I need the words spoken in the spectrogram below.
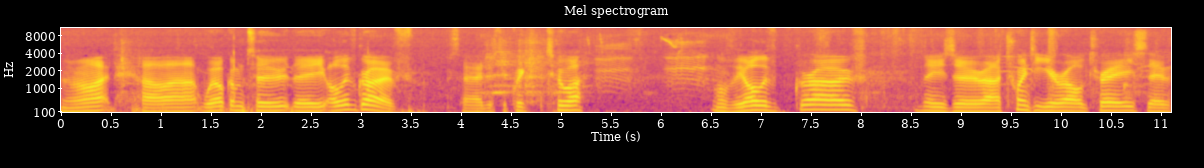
Alright, uh, welcome to the olive grove. So just a quick tour of the olive grove. These are uh, 20 year old trees. They've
